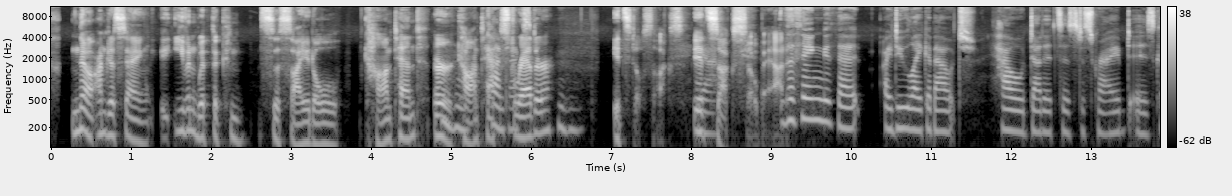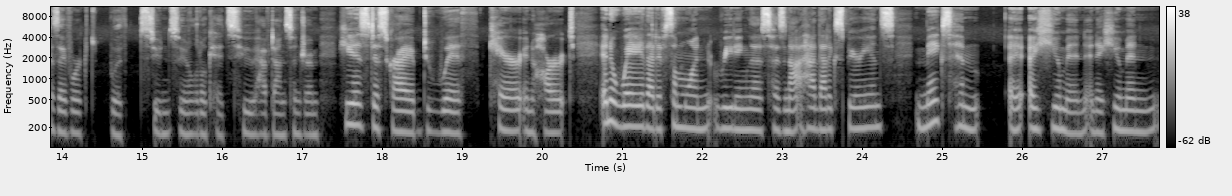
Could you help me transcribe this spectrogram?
no. I'm just saying, even with the con- societal content or Mhm. context, Context. rather, Mhm. it still sucks. It Yeah. sucks so bad. The thing that I do like about how Duddits is described is because I've worked with students, you know, little kids who have Down syndrome. He is described with care and heart in a way that if someone reading this has not had that experience, makes him a, a human and a human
